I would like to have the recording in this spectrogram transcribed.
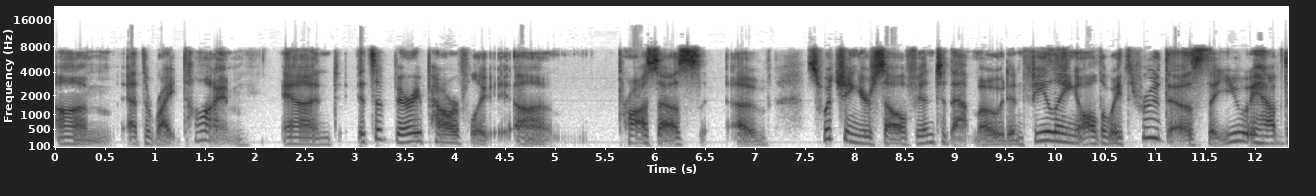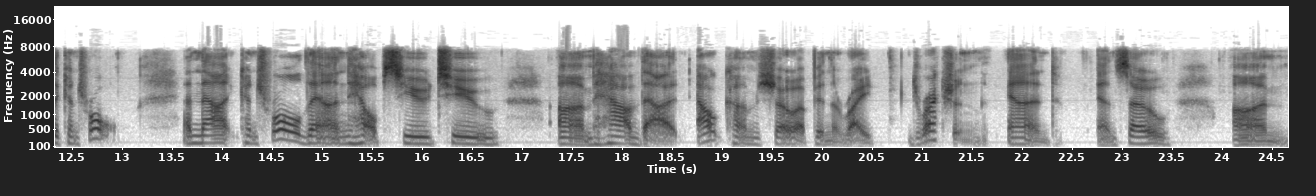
um, at the right time. And it's a very powerful uh, process of switching yourself into that mode and feeling all the way through this that you have the control. And that control then helps you to um, have that outcome show up in the right direction. And, and so um,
